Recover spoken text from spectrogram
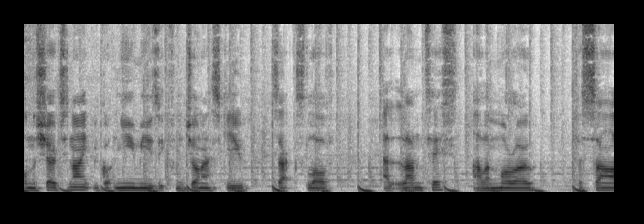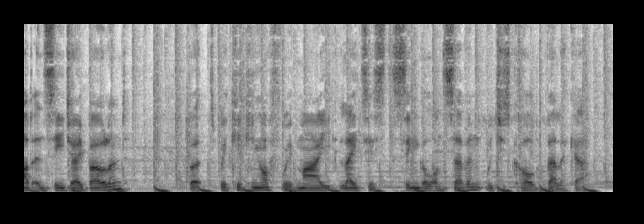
On the show tonight, we've got new music from John Askew, Zack Zlov, Atlantis, Allan Morrow, Facade, and CJ Bolland. But we're kicking off with my latest single on 7, which is called Velika.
